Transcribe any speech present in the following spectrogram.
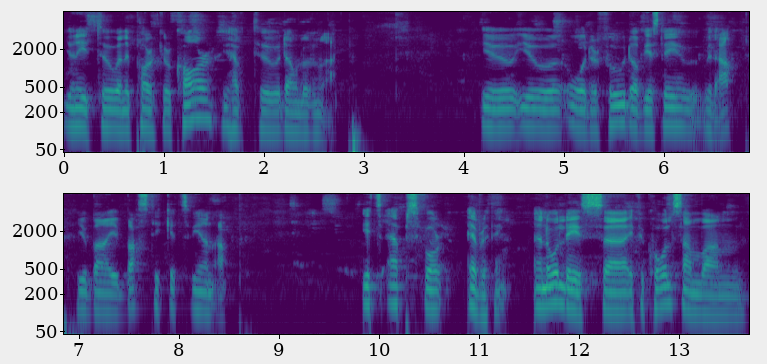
You need to when you park your car, you have to download an app. You you order food obviously with app. You buy bus tickets via an app. It's apps for everything, and all this. Uh, if you call someone,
